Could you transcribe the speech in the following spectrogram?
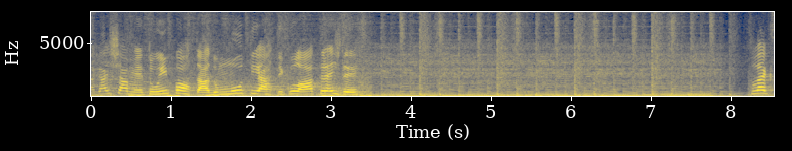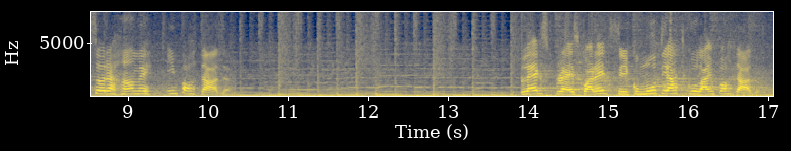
Agachamento importado multiarticular 3D. Flexora Hammer importada. Leg Press 45 multiarticular importado.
